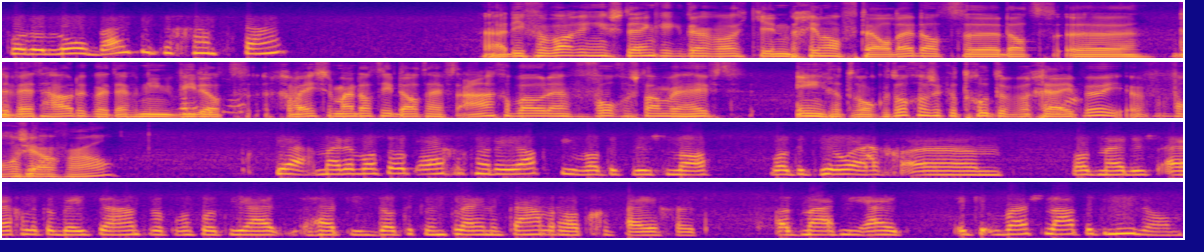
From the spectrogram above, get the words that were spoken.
voor de lol buiten te gaan staan? Nou, die verwarring is denk ik, wat je in het begin al vertelde, hè, dat, uh, dat uh, de wethouder, ik weet even niet wie dat geweest is, maar dat hij dat heeft aangeboden en vervolgens dan weer heeft ingetrokken, toch? Als ik het goed heb begrepen, ja. volgens jouw verhaal? Ja, maar er was ook ergens een reactie wat ik dus las, wat ik heel erg um, Wat mij dus eigenlijk een beetje aantrok was dat, hij, dat ik een kleine kamer had geweigerd. Het maakt niet uit. Ik, waar slaap ik nu dan?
